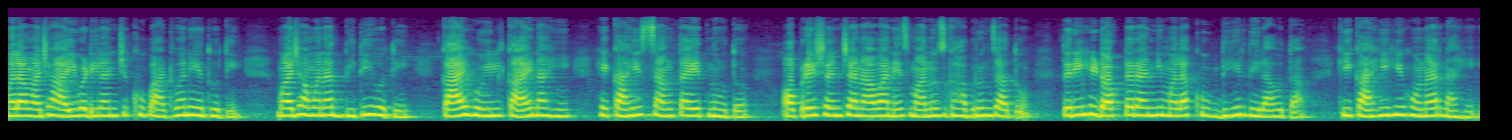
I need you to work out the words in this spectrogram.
मला माझ्या आईवडिलांची खूप आठवण येत होती. माझ्या मनात भीती होती. काय होईल काय नाही हे काहीच सांगता येत नव्हतं. ऑपरेशनच्या नावानेच माणूस घाबरून जातो. तरीही डॉक्टरांनी मला खूप धीर दिला होता की काहीही होणार नाही.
